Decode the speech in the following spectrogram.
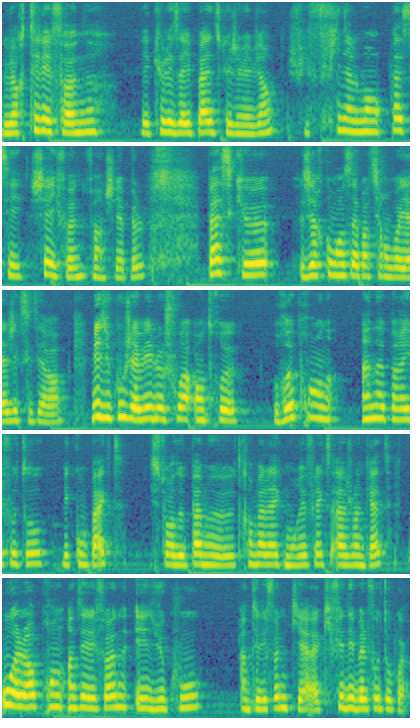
leur téléphone. Il n'y a que les iPads que j'aimais bien. Je suis finalement passée chez iPhone, enfin chez Apple, parce que j'ai recommencé à partir en voyage, etc. Mais du coup, j'avais le choix entre reprendre un appareil photo, mais compact, histoire de pas me trimballer avec mon réflexe H24, ou alors prendre un téléphone et du coup, un téléphone qui, fait des belles photos, quoi.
